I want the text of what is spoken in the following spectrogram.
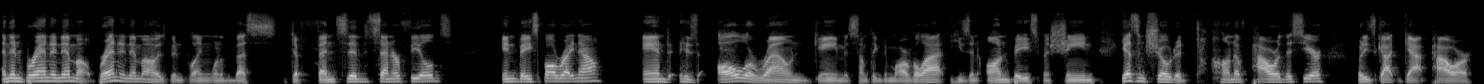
And then Brandon Nimmo. Brandon Nimmo has been playing one of the best defensive center fields in baseball right now. And his all around game is something to marvel at. He's an on base machine. He hasn't showed a ton of power this year, but he's got gap power.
